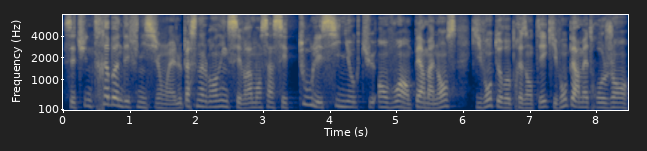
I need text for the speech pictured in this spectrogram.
C'est une très bonne définition. Le personal branding, c'est vraiment ça. C'est tous les signaux que tu envoies en permanence qui vont te représenter, qui vont permettre aux gens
